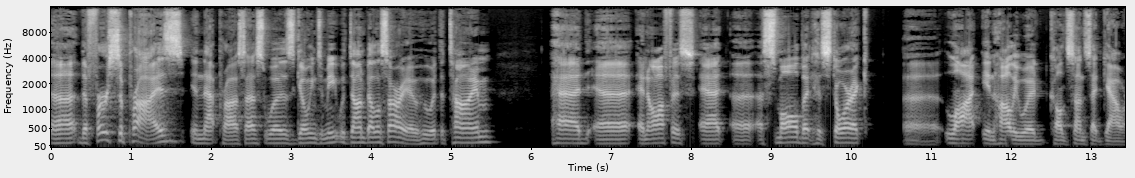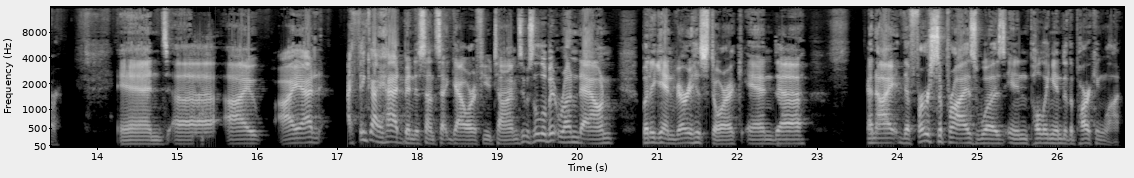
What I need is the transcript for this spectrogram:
uh, the first surprise in that process was going to meet with Don Bellisario, who at the time had uh, an office at a, a small but historic uh, lot in Hollywood called Sunset Gower. And uh, I, I had, I think I had been to Sunset Gower a few times. It was a little bit run down, but again, very historic. And uh, and I, the first surprise was in pulling into the parking lot.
